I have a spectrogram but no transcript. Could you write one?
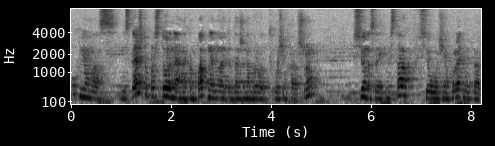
Кухня у нас не сказать, что просторная, она компактная, но это даже наоборот очень хорошо. Все на своих местах, все очень аккуратненько,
